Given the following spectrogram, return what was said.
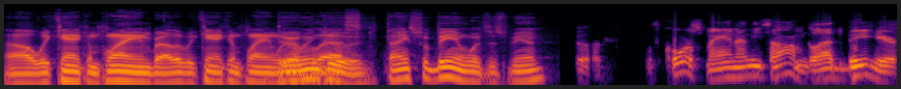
Oh, we can't complain, brother. We can't complain. We were Doing blessed. good. Thanks for being with us, Ben. Of course, man. Anytime. Glad to be here.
